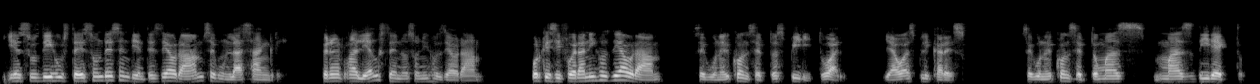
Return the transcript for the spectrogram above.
Y Jesús dijo, ustedes son descendientes de Abraham según la sangre, pero en realidad ustedes no son hijos de Abraham, porque si fueran hijos de Abraham, según el concepto espiritual. Ya voy a explicar eso. Según el concepto más, más directo.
